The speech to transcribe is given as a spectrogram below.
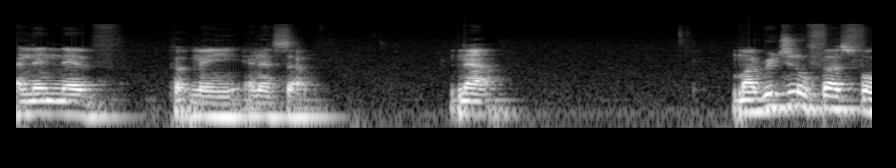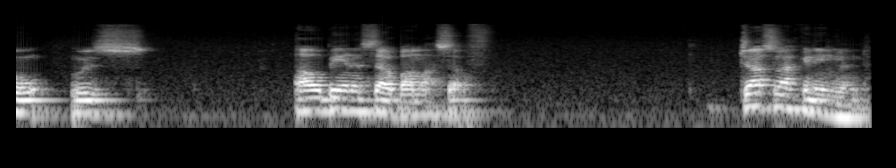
And then they've put me in a cell. Now, my original first thought was I'll be in a cell by myself. Just like in England.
